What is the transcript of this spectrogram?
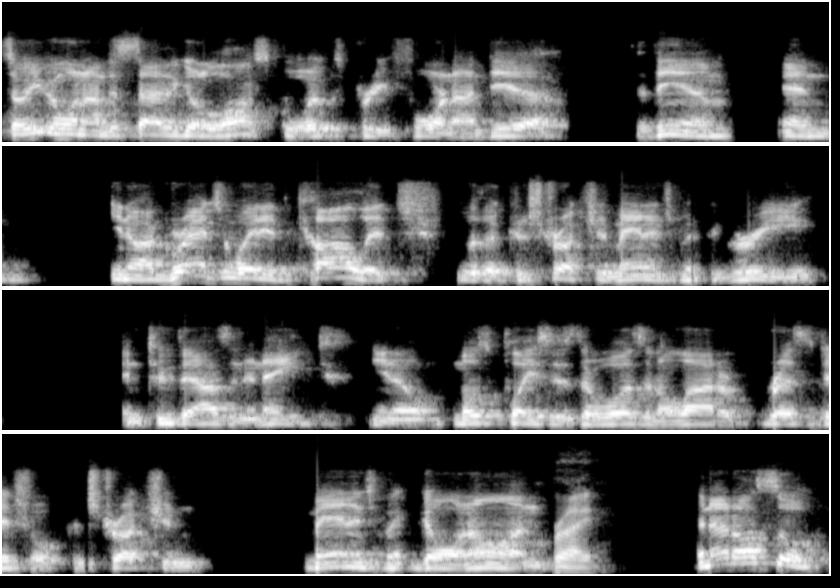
So even when I decided to go to law school, it was pretty foreign idea to them. And you know, I graduated college with a construction management degree in 2008. You know, most places there wasn't a lot of residential construction management going on. Right. And I'd also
